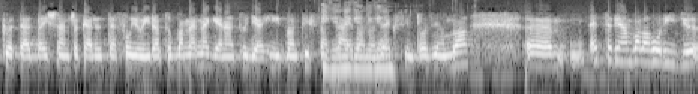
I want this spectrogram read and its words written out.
kötetbe, és nem csak előtte folyóiratokban, mert megjelent ugye a hídban, tiszta igen, tájban, igen, az eximpoziumban. Egyszerűen valahol így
